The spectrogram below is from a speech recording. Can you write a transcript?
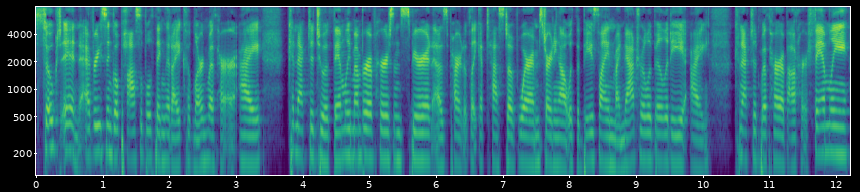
soaked in every single possible thing that I could learn with her. I connected to a family member of hers in spirit as part of like a test of where I'm starting out with the baseline, my natural ability. I connected with her about her family.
